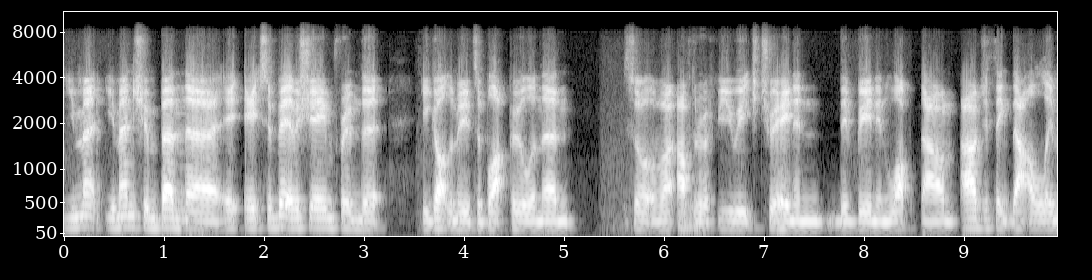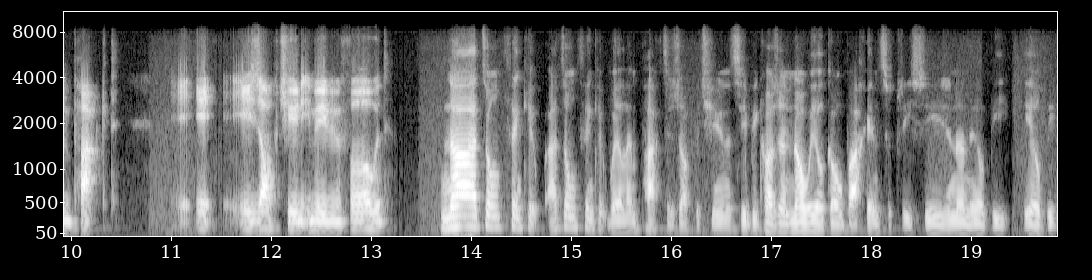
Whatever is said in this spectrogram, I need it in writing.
You met, you mentioned Ben there. It, it's a bit of a shame for him that he got the move to Blackpool and then sort of after a few weeks training they've been in lockdown. How do you think that'll impact his opportunity moving forward? No, I don't think it. I don't think it will impact his opportunity because I know he'll go back into pre-season and he'll be he'll be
